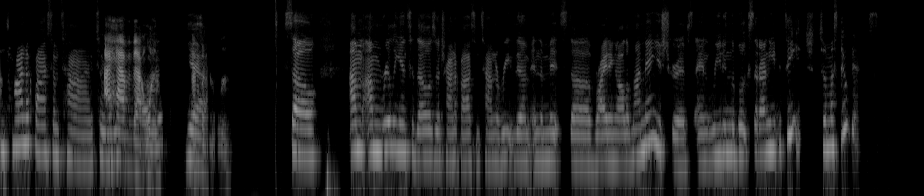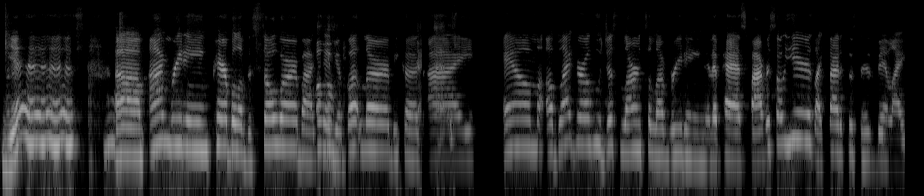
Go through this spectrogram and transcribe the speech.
I'm trying to find some time to. I have that one. Yeah. a good one. So I'm I'm really into those and trying to find some time to read them in the midst of writing all of my manuscripts and reading the books that I need to teach to my students. Yes. Um, I'm reading Parable of the Sower by Oh. Octavia Butler because I am a black girl who just learned to love reading in the past five or so years. Like Cite Sista has been like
